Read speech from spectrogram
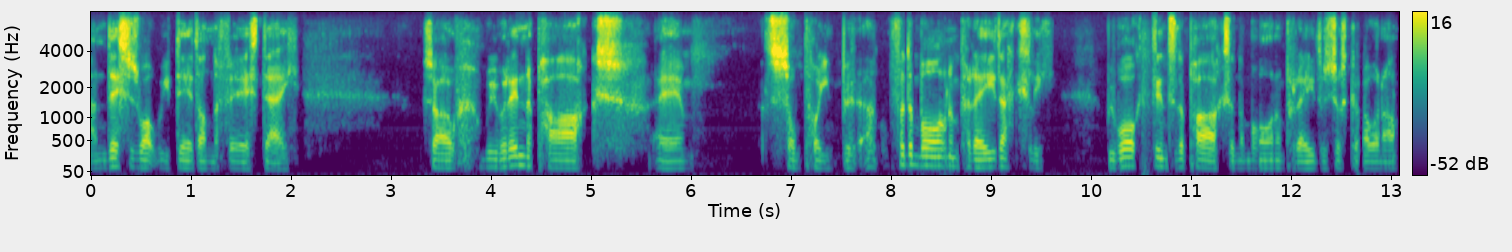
and this is what we did on the first day. So we were in the parks um, at some point uh, for the morning parade. Actually, we walked into the parks, and the morning parade was just going on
